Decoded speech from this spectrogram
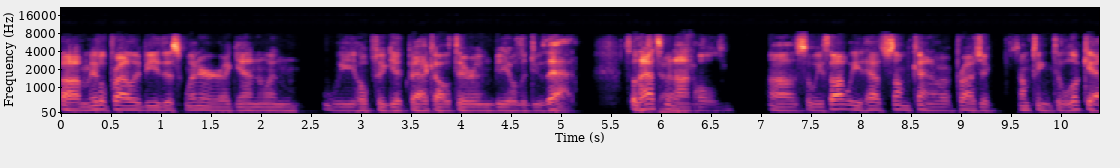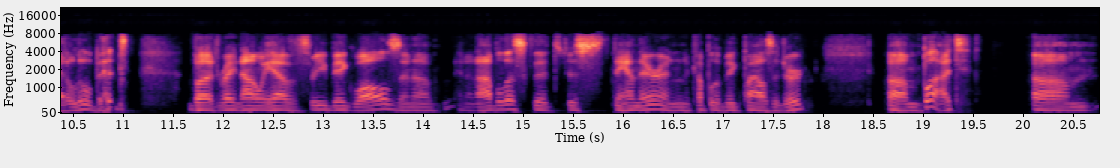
Um, it'll probably be this winter again when we hope to get back out there and be able to do that. So that's oh, been on hold. Uh, so we thought we'd have some kind of a project, something to look at a little bit. But right now we have three big walls and a and an obelisk that just stand there and a couple of big piles of dirt. Um, but um,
